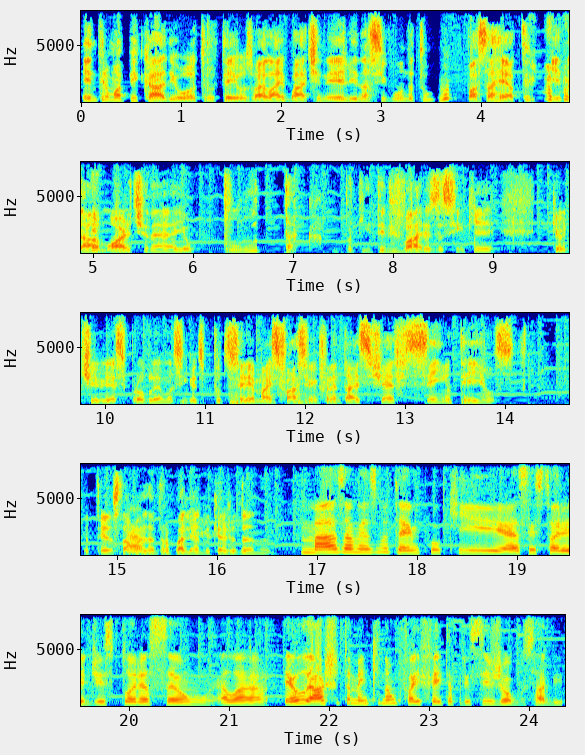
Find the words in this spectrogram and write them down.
Entre uma picada e outra, o Tails vai lá e bate nele, e na segunda tu uh, passa reto e dá a morte, né? Aí eu, puta, que- teve vários assim que que eu tive esse problema, assim, que eu disse, putz, seria mais fácil enfrentar esse chefe sem o Tails. O Tails tá Ah. mais atrapalhando do que ajudando. Mas ao mesmo tempo que essa história de exploração, ela. Eu acho também que não foi feita pra esse jogo, sabe?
